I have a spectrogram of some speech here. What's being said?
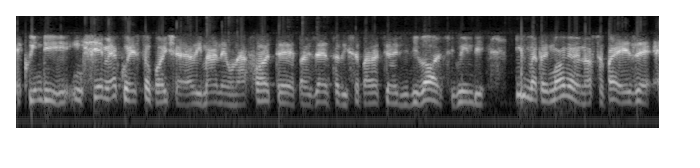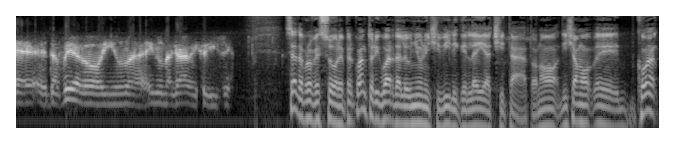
e quindi insieme a questo poi rimane una forte presenza di separazioni e di divorzi, quindi il matrimonio nel nostro paese è davvero in una, in una grave crisi. Senta professore, per quanto riguarda le unioni civili che lei ha citato, no? diciamo, eh, come,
